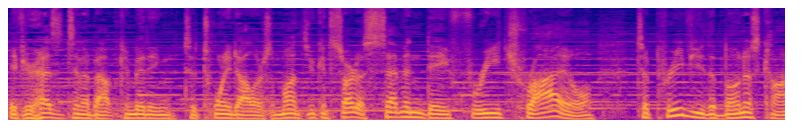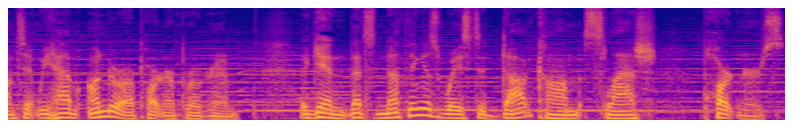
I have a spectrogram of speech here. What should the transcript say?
If you're hesitant about committing to $20 a month, you can start a seven day free trial to preview the bonus content we have under our partner program. Again, that's nothingiswasted.com slash partners.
